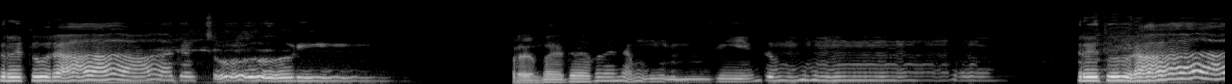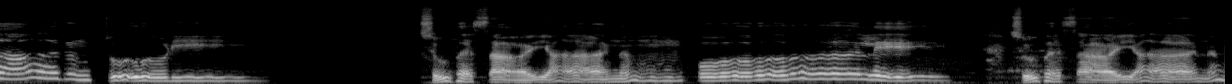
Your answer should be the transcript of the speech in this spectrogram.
ഋതുരാഗ ചൂടി പ്രമദവനം വീണ്ടും ഋതുരാഗം ചൂടി. ശുഭസായാനം പോലെ ശുഭസായാനം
